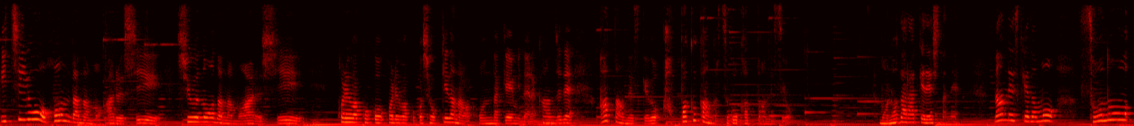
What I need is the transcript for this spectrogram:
一応本棚もあるし収納棚もあるしこれはこここれはここ食器棚はこんだけみたいな感じであったんですけど圧迫感がすごかったんですよ。物だらけでしたね。なんですけどもその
